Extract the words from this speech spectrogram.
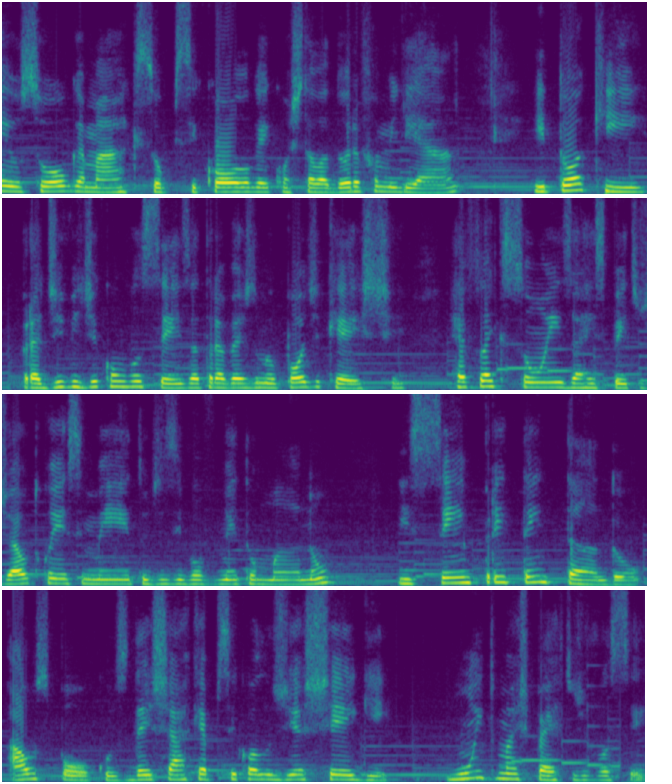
eu sou Olga Marques, sou psicóloga e consteladora familiar e tô aqui para dividir com vocês através do meu podcast reflexões a respeito de autoconhecimento, desenvolvimento humano e sempre tentando, aos poucos, deixar que a psicologia chegue muito mais perto de você.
